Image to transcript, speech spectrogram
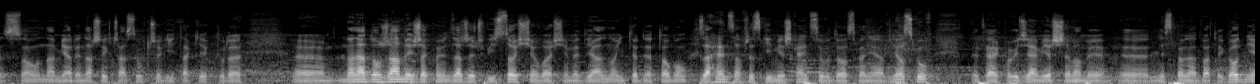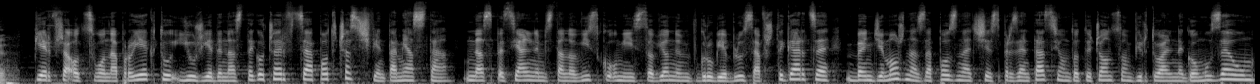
e, są na miarę naszych czasów, czyli takie, które e, no, nadążamy, że tak powiem, za rzeczywistością właśnie medialną, internetową. Zachęcam wszystkich mieszkańców do składania wniosków. Tak jak powiedziałem, jeszcze mamy e, niespełna dwa tygodnie. Pierwsza odsłona projektu już 11 czerwca podczas Święta Miasta. Na specjalnym stanowisku umiejscowionym w grubie Bluesa w Sztygarce będzie można zapoznać się z prezentacją dotyczącą wirtualnego muzeum,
